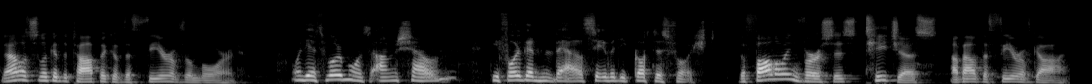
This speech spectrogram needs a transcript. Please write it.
Now let's look at the topic of the fear of the Lord. Und jetzt wollen wir uns anschauen, die folgenden Verse über die Gottesfurcht. The following verses teach us about the fear of God.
